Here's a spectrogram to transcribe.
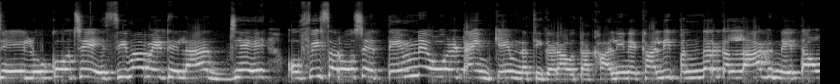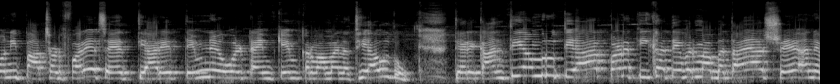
જે લોકો છે એસીમાં બેઠેલા જે ઓફિસરો છે તેમને ઓવરટાઈમ કેમ નથી કરાવતા? ખાલી ને ખાલી પંદર કલાક નેતાઓની પાછળ ફરે છે ત્યારે તેમને ઓવરટાઈમ કેમ કરવામાં નથી આવતું? ત્યારે કાંતિ અમૃત્યા પણ તીખા તેવરમાં બતાયા છે અને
